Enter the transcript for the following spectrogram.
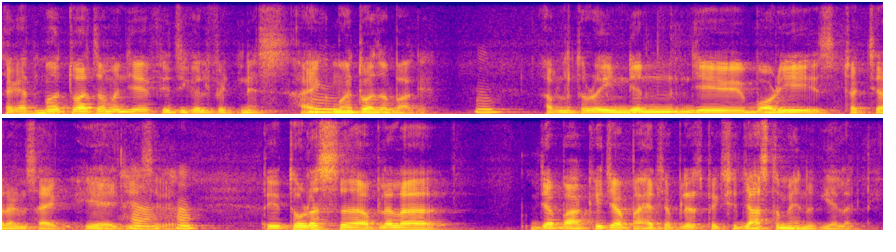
सगळ्यात महत्त्वाचं म्हणजे फिजिकल फिटनेस हा एक महत्त्वाचा भाग आहे. आपलं थोडं इंडियन जे बॉडी स्ट्रक्चर आणि साय हे आहे जे सगळं. ते थोडंसं आपल्याला ज्या बाकीच्या बाहेरच्या प्लेयर्सपेक्षा जास्त मेहनत घ्यायला लागते.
